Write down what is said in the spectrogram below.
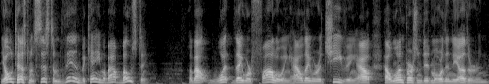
The Old Testament system then became about boasting, about what they were following, how they were achieving, how, how one person did more than the other. And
